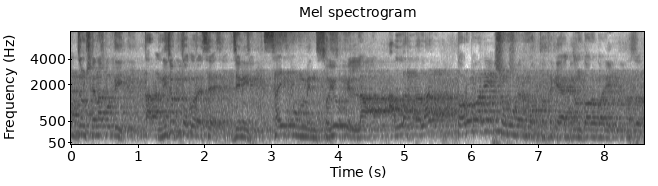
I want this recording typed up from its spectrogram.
একজন সেনাপতি তারা নিযুক্ত করেছে, যিনি সাইফুমিন সৈয়ফিল্লাহ। আল্লাহ তালার তরবারি সমূহের মধ্য থেকে একজন তরবারি হজরত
